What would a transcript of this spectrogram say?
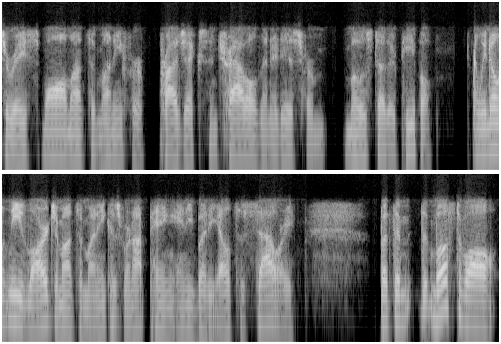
to raise small amounts of money for projects and travel than it is for most other people. And we don't need large amounts of money because we're not paying anybody else's salary. But the, the, most of all,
